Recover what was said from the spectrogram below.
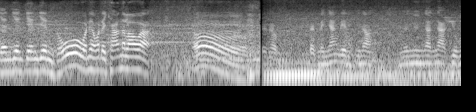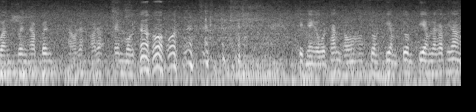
เย็นเย็นเย็นเย็นโอ้วันนี้วันแต่เช้านะเราอะโอ้ครับแต่ไม่ยั้งเด่นพี่น้องเงงงักงักอยู่เบิ้งเบิ้งครับเบิ้งเอาละเอาละเต็มหมดคิดยังกับบทท่านเขาต้วมเตรียมต้วมเตรียมแล้วครับพี่น้อง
